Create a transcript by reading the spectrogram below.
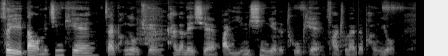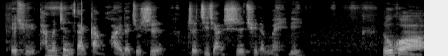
所以，当我们今天在朋友圈看到那些把银杏叶的图片放出来的朋友，也许他们正在感怀的就是这即将失去的美丽。如果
